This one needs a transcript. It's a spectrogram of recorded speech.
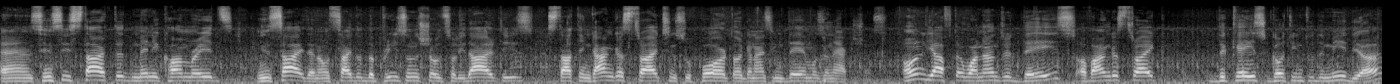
and since it started, many comrades inside and outside of the prison showed solidarities, starting hunger strikes in support, organizing demos and actions. Only after 100 days of hunger strike, the case got into the media,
